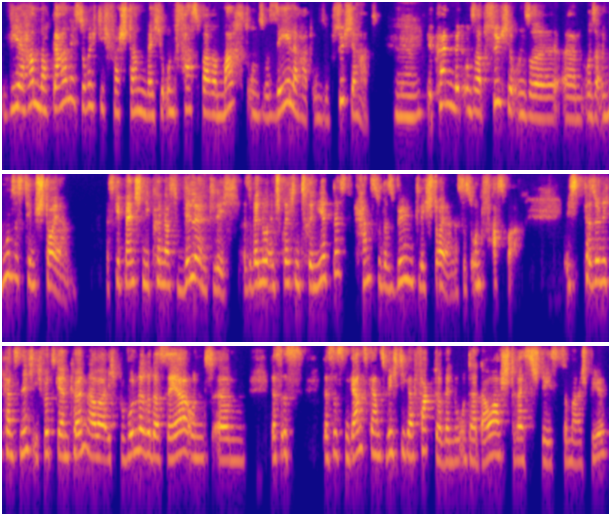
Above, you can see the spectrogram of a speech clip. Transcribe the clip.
wir haben noch gar nicht so richtig verstanden, welche unfassbare Macht unsere Seele hat, unsere Psyche hat. Mhm. Wir können mit unserer Psyche unsere, ähm, unser Immunsystem steuern. Es gibt Menschen, die können das willentlich. Also wenn du entsprechend trainiert bist, kannst du das willentlich steuern. Das ist unfassbar. Ich persönlich kann es nicht. Ich würde es gern können, aber ich bewundere das sehr und ähm, das ist das ist ein ganz, ganz wichtiger Faktor, wenn du unter Dauerstress stehst zum Beispiel.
